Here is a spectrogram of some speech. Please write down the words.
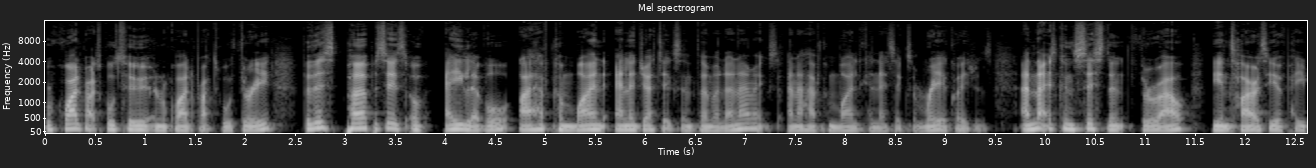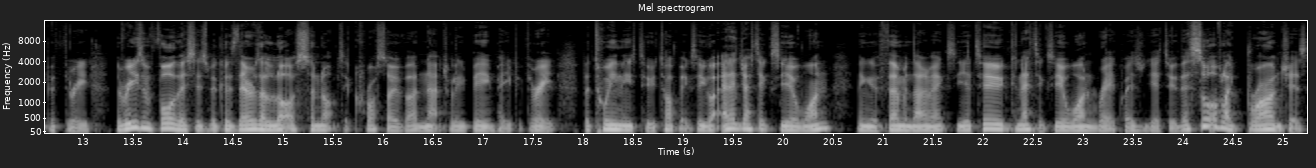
required practical 2 and required practical 3. For this purposes of A level, I have combined energetics and thermodynamics and I have combined kinetics and rate equations. And that is consistent throughout the entirety of paper 3. The reason for this is because there is a lot of synoptic crossover naturally being paper 3 between these two topics. So you've got energetics year 1, then you have thermodynamics year 2, kinetics year 1, rate equations year 2. They're sort of like branches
